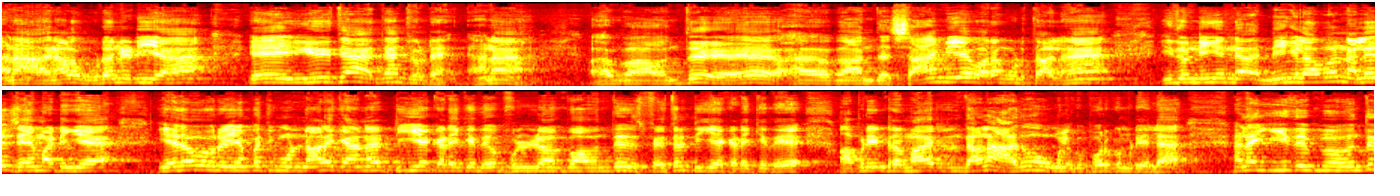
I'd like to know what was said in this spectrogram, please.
ஆனால் அதனால் உடனடியாக ஏ இதுக்கு தான் சொல்கிறேன் ஆனால் வந்து அந்த சாமியே வரம் கொடுத்தாலும் இது நீங்கள் நீங்களாகவும் நல்லது செய்ய மாட்டீங்க. ஏதோ ஒரு எண்பத்தி மூணு நாளைக்கான டீயே கிடைக்குது ஃபுல்லாக வந்து ஸ்பெஷல் டீயே கிடைக்குது அப்படின்ற மாதிரி இருந்தாலும் அதுவும் உங்களுக்கு பொறுக்க முடியல. ஆனால் இது வந்து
